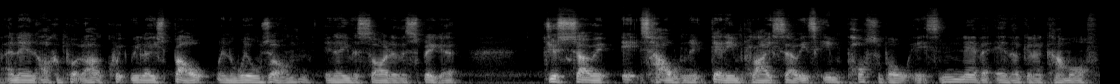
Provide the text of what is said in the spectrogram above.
and then I can put like a quick release bolt when the wheel's on in either side of the spigot just so it, it's holding it dead in place so it's impossible it's never ever going to come off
